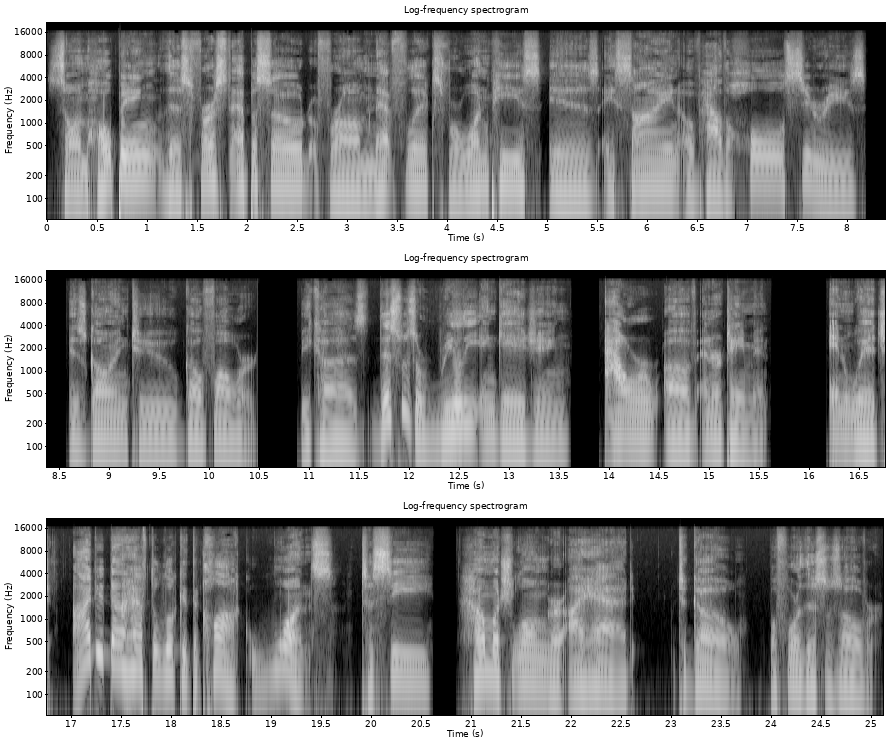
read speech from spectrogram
So I'm hoping this first episode from Netflix for One Piece is a sign of how the whole series is going to go forward because this was a really engaging hour of entertainment in which I did not have to look at the clock once to see how much longer I had to go before this was over.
